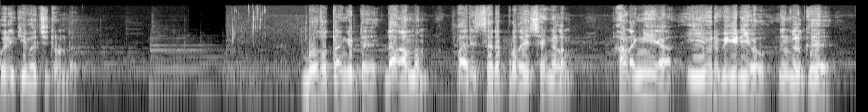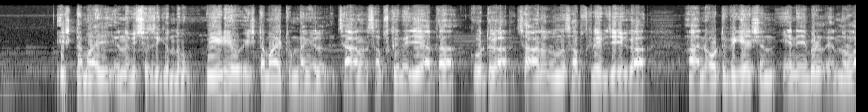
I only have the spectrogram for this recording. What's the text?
ഒരുക്കി വച്ചിട്ടുണ്ട്. ഭൂതത്താൻകെട്ട് ഡാമും പരിസര പ്രദേശങ്ങളും അടങ്ങിയ ഈ ഒരു വീഡിയോ നിങ്ങൾക്ക് ഇഷ്ടമായി എന്ന് വിശ്വസിക്കുന്നു. വീഡിയോ ഇഷ്ടമായിട്ടുണ്ടെങ്കിൽ ചാനൽ സബ്സ്ക്രൈബ് ചെയ്യാത്ത കൂട്ടുകാർ ചാനൽ ഒന്ന് സബ്സ്ക്രൈബ് ചെയ്യുക. ആ നോട്ടിഫിക്കേഷൻ എനേബിൾ എന്നുള്ള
